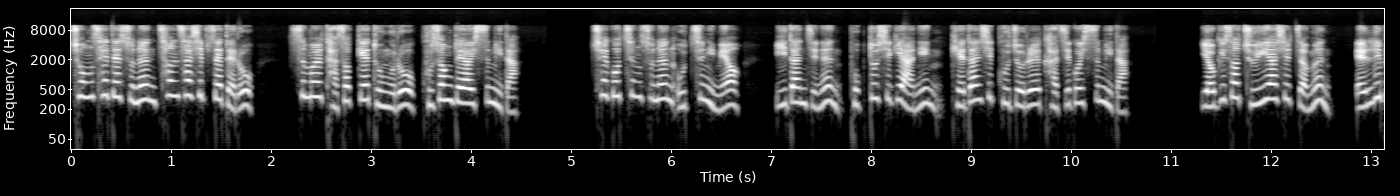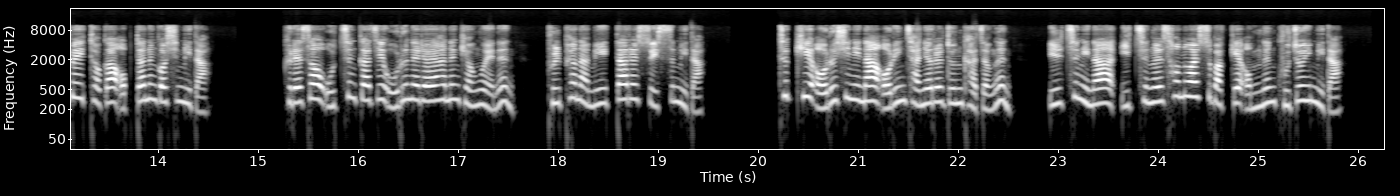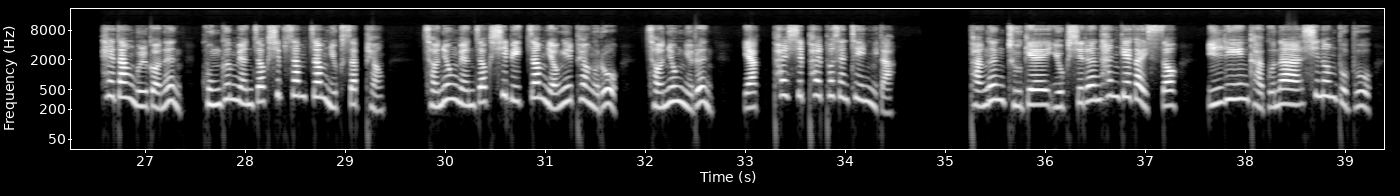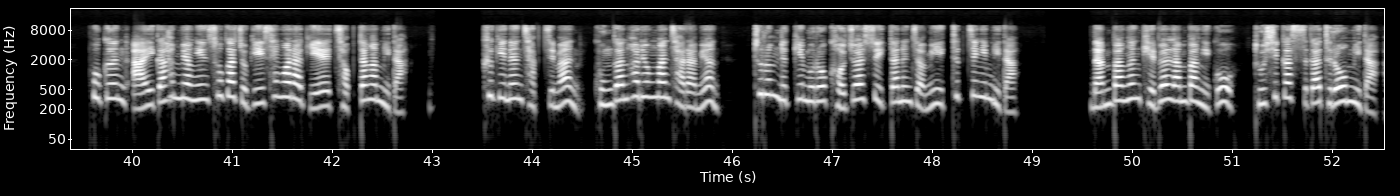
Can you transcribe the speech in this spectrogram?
총 세대수는 1040세대로 25개 동으로 구성되어 있습니다. 최고 층 수는 5층이며 이 단지는 복도식이 아닌 계단식 구조를 가지고 있습니다. 여기서 주의하실 점은 엘리베이터가 없다는 것입니다. 그래서 5층까지 오르내려야 하는 경우에는 불편함이 따를 수 있습니다. 특히 어르신이나 어린 자녀를 둔 가정은 1층이나 2층을 선호할 수밖에 없는 구조입니다. 해당 물건은 공급 면적 13.64평, 전용 면적 12.01평으로 전용률은 약 88%입니다. 방은 2개, 욕실은 1개가 있어 1, 2인 가구나 신혼부부 혹은 아이가 한 명인 소가족이 생활하기에 적당합니다. 크기는 작지만 공간 활용만 잘하면 투룸 느낌으로 거주할 수 있다는 점이 특징입니다. 난방은 개별 난방이고 도시가스가 들어옵니다.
